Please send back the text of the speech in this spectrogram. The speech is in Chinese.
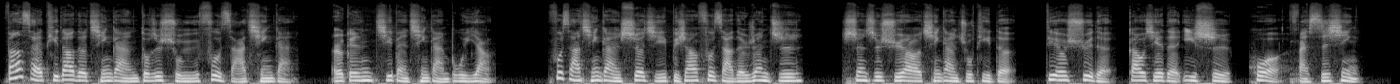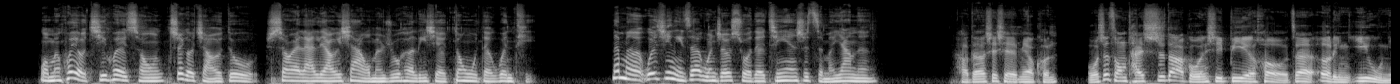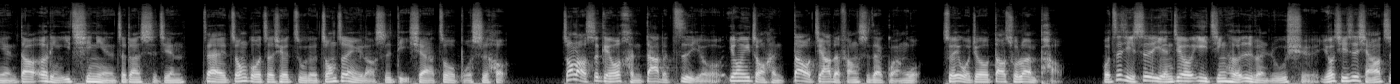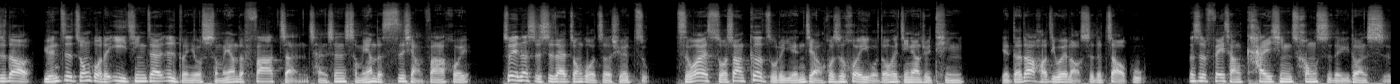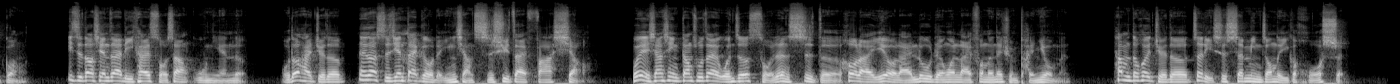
刚才提到的情感都是属于复杂情感，而跟基本情感不一样，复杂情感涉及比较复杂的认知。甚至需要情感主体的第二序的高阶的意识或反思性，我们会有机会从这个角度稍微来聊一下我们如何理解动物的问题。那么，魏静，你在文哲所的经验是怎么样呢？好的，谢谢妙坤。我是从台师大国文系毕业后，在二零一五年到二零一七年这段时间，在中国哲学组的钟振宇老师底下做博士后。钟老师给我很大的自由，用一种很道家的方式在管我。所以我就到处乱跑。我自己是研究易经和日本儒学，尤其是想要知道源自中国的易经在日本有什么样的发展，产生什么样的思想发挥。所以那时是在中国哲学组。此外，所上各组的演讲或是会议，我都会尽量去听，也得到好几位老师的照顾，那是非常开心充实的一段时光。一直到现在离开所上五年了，我都还觉得那段时间带给我的影响持续在发酵。我也相信当初在文哲所认识的，后来也有来录人文来风的那群朋友们。他们都会觉得这里是生命中的一个活水。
